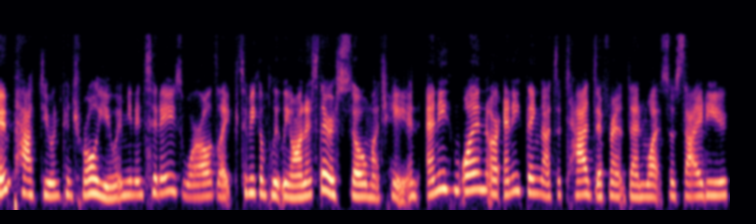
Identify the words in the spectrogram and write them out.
impact you and control you. I mean, in today's world, like to be completely honest, there is so much hate, and anyone or anything that's a tad different than what society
